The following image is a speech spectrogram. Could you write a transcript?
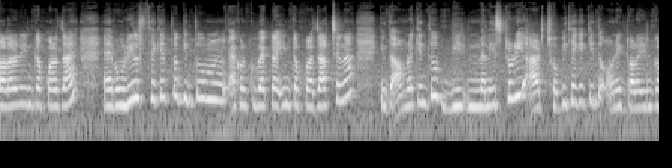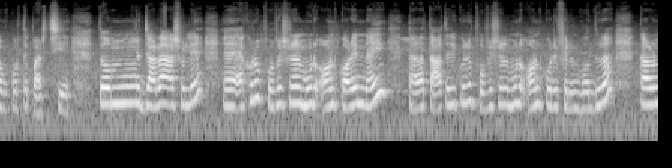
ডলার ইনকাম করা যায় এবং রিলস থেকে তো কিন্তু এখন খুব একটা ইনকাম করা যাচ্ছে না। কিন্তু আমরা কিন্তু মানে স্টোরি আর ছবি থেকে কিন্তু অনেক ডলার ইনকাম করতে পারছি। তো যারা আসলে এখনও প্রফেশনাল মুড অন করেন নাই, তারা তাড়াতাড়ি করে প্রফেশনাল মুড অন করে ফেলুন বন্ধুরা। কারণ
